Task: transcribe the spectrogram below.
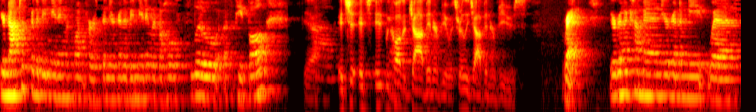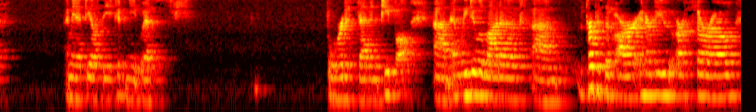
You're not just going to be meeting with one person. You're going to be meeting with a whole slew of people. Yeah, um, it's it's it, we call it a job interview. It's really job interviews. Right. You're going to come in. You're going to meet with. I mean, at DLC, you could meet with four to seven people. Um, and we do a lot of um, the purpose of our interview, our thorough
